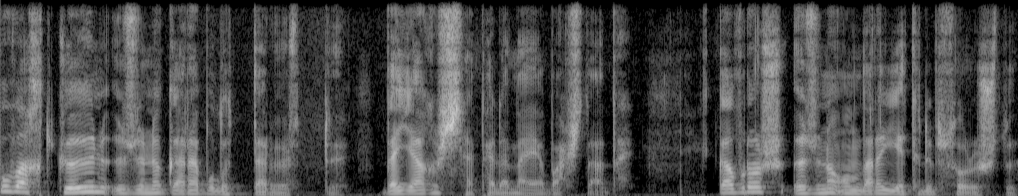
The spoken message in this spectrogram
Bu vaxt göyün üzünü qara buludlar örtdü və yağış səpələməyə başladı. Qavroş özünü onlara yetirib soruşdu.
